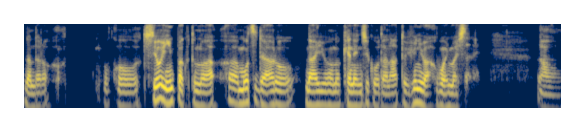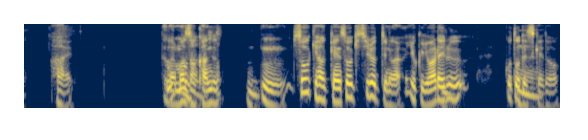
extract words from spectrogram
ー、なんだろうこう強いインパクトの持つであろう内容の懸念事項だなというふうには思いましたね。あはい。だからまず患者、うん、うん、早期発見、早期治療っていうのはよく言われることですけど、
